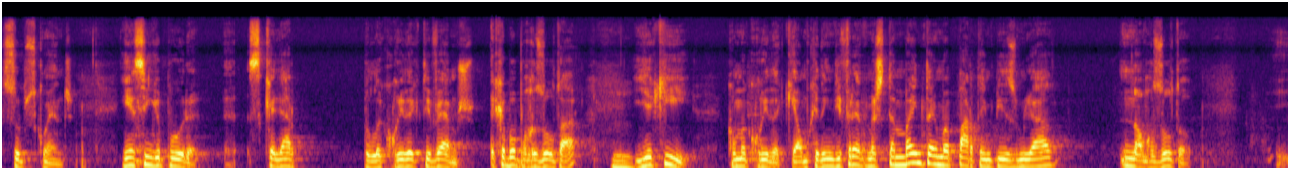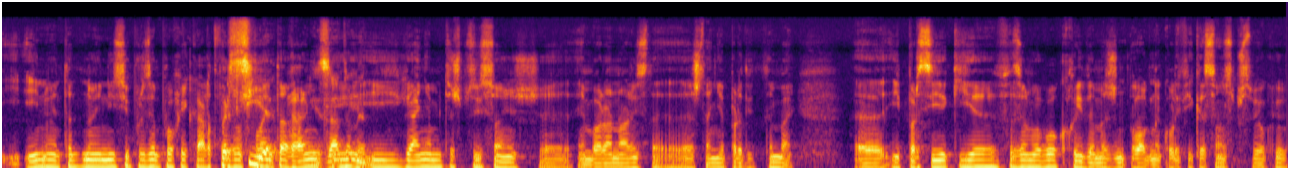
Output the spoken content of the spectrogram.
subsequentes. E em Singapura, eh, se calhar pela corrida que tivemos, acabou por resultar, hum. e aqui, com uma corrida que é um bocadinho diferente, mas também tem uma parte em piso molhado, não resultou. E, e, no entanto, no início, por exemplo, o Ricardo fez Parecia, um excelente arranque e, e, ganha muitas posições, uh, embora Norris as tenha perdido também. Uh, e parecia que ia fazer uma boa corrida, mas logo na qualificação se percebeu que,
